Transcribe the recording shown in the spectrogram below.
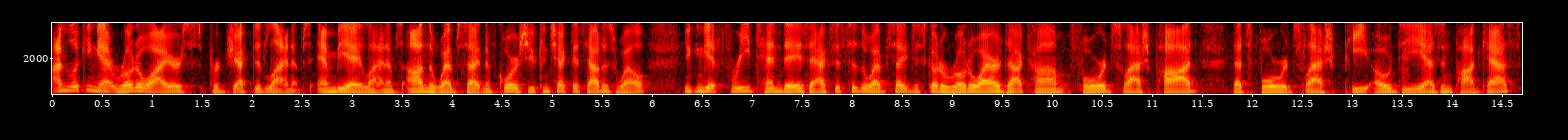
I'm looking at RotoWire's projected lineups, NBA lineups on the website, and of course you can check this out as well. You can get free 10 days access to the website. Just go to rotowire.com forward slash pod. That's forward slash pod as in podcast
